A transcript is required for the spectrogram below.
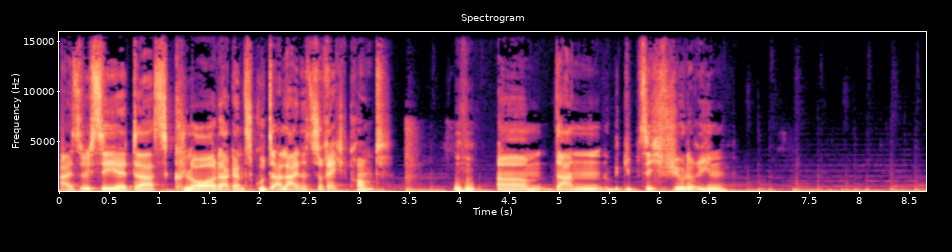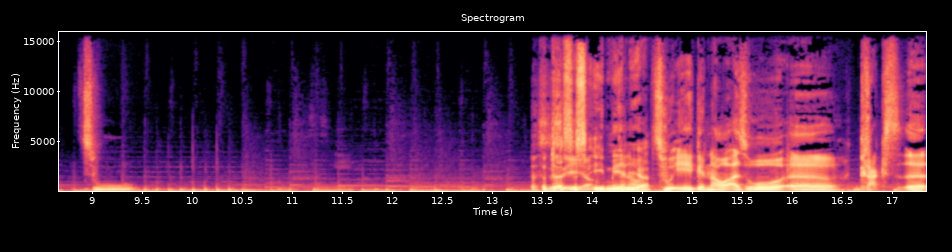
Also ich sehe, dass Claw da ganz gut alleine zurechtkommt. Mhm. Ähm, dann begibt sich Fjodorin zu Das, Das ist eh, Emilia. Genau, zu E, genau. Also äh, Grax äh,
